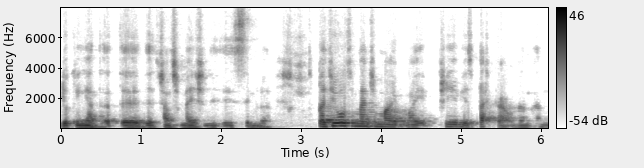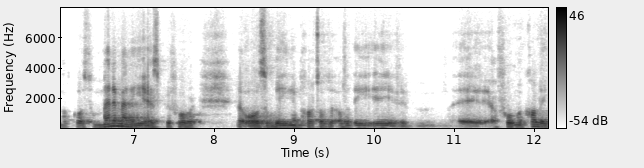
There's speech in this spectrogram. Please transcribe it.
looking at, at the, the transformation is similar. But you also mentioned my, my previous background, and, and of course, for many, many years before also being a part of, of the uh, former colleague,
